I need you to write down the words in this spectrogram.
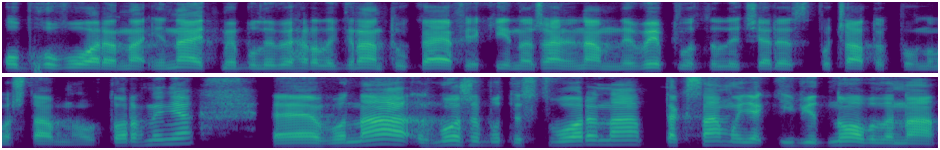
обговорена, і навіть ми були виграли грант УКФ, який, на жаль, нам не виплатили через початок повномасштабного вторгнення. Е, Вона може бути створена так само, як і відновлена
